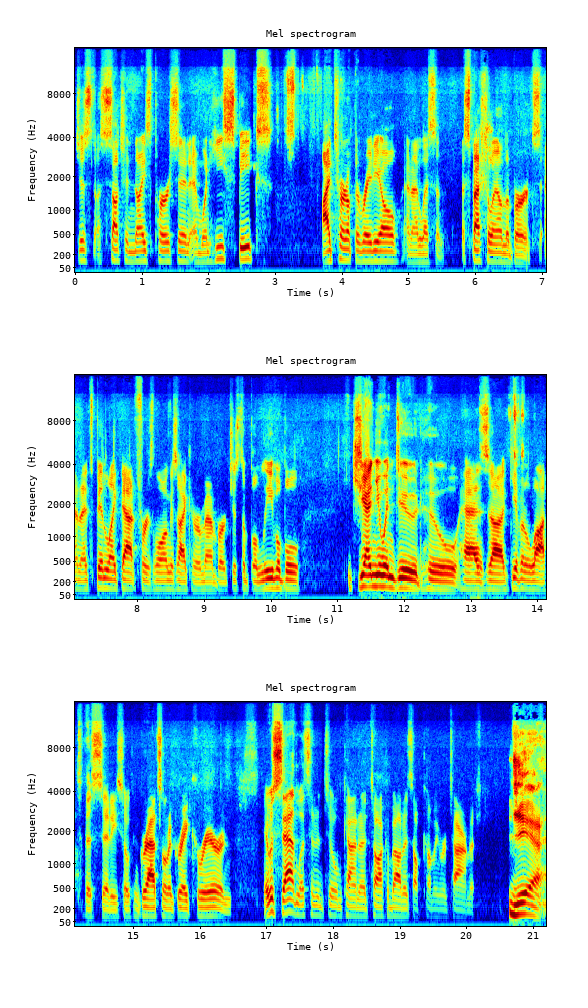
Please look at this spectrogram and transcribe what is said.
just a, such a nice person. And when he speaks, I turn up the radio and I listen, especially on the birds. And it's been like that for as long as I can remember. Just a believable, genuine dude who has uh, given a lot to this city. So, congrats on a great career. And it was sad listening to him kind of talk about his upcoming retirement. Yeah,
